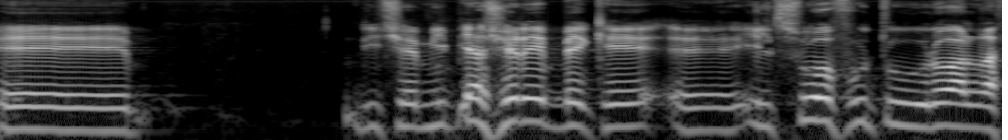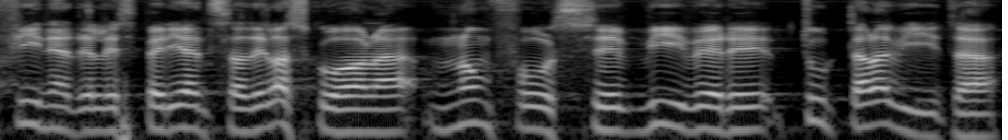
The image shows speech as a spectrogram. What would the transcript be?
E, Dice, mi piacerebbe che eh, il suo futuro alla fine dell'esperienza della scuola non fosse vivere tutta la vita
